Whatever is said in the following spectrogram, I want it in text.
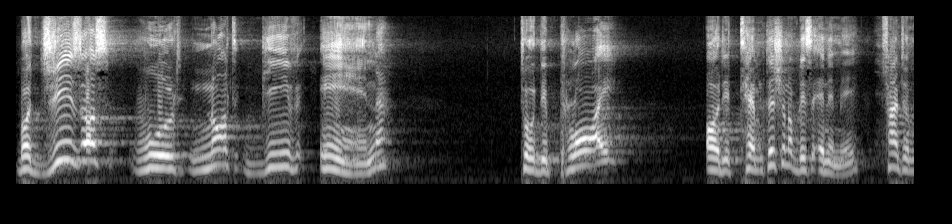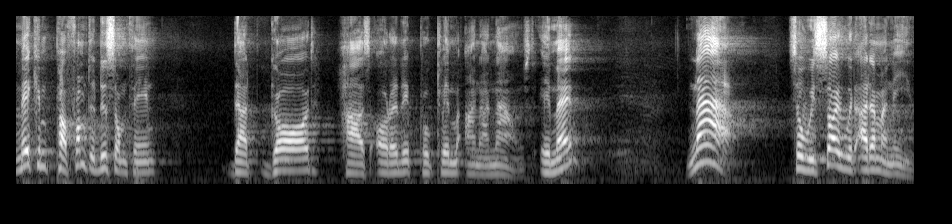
But Jesus would not give in to deploy or the temptation of this enemy, trying to make him perform to do something that God has already proclaimed and announced. Amen? Amen? Now, so we saw it with Adam and Eve.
